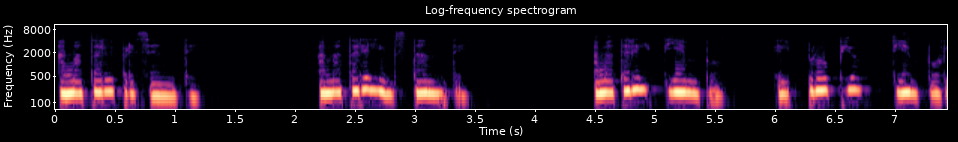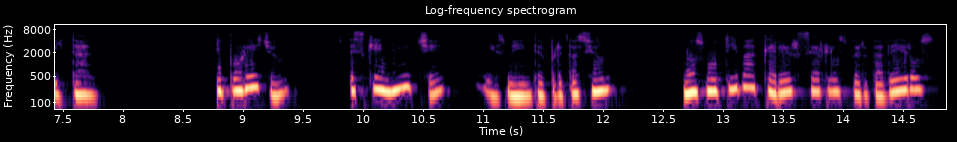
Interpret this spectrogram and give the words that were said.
a matar el presente, a matar el instante, a matar el tiempo, el propio tiempo vital. Y por ello es que Nietzsche, y es mi interpretación, nos motiva a querer ser los verdaderos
